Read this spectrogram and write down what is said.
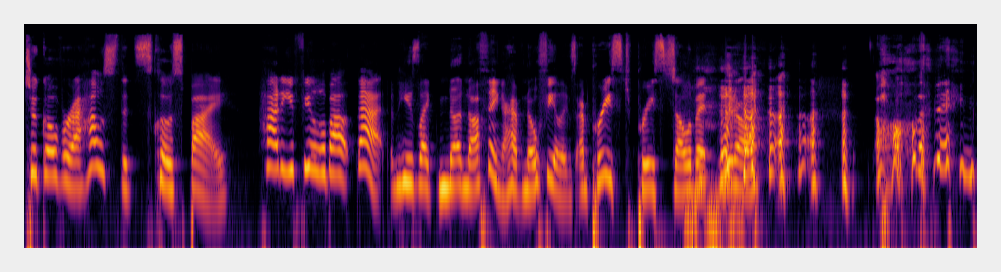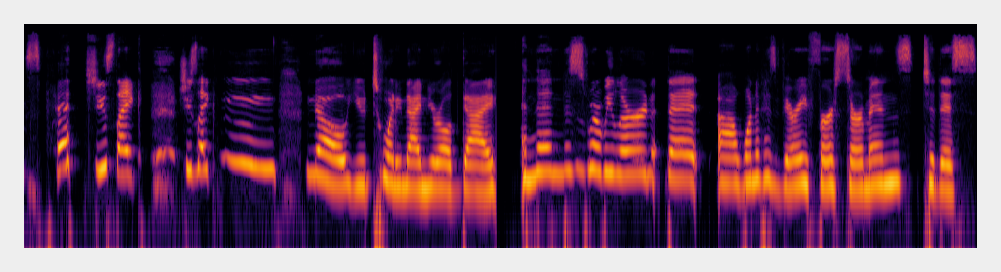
took over a house that's close by. How do you feel about that? And he's like, No, nothing. I have no feelings. I'm priest, priest, celibate, you know, all the things. And she's like, She's like, hmm, No, you 29 year old guy. And then this is where we learn that uh, one of his very first sermons to this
